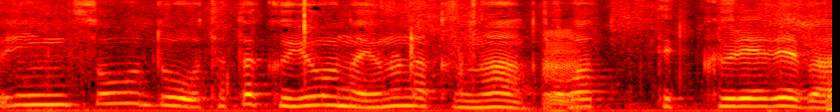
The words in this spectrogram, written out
不倫騒動を叩くような世の中が変わってくれれば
